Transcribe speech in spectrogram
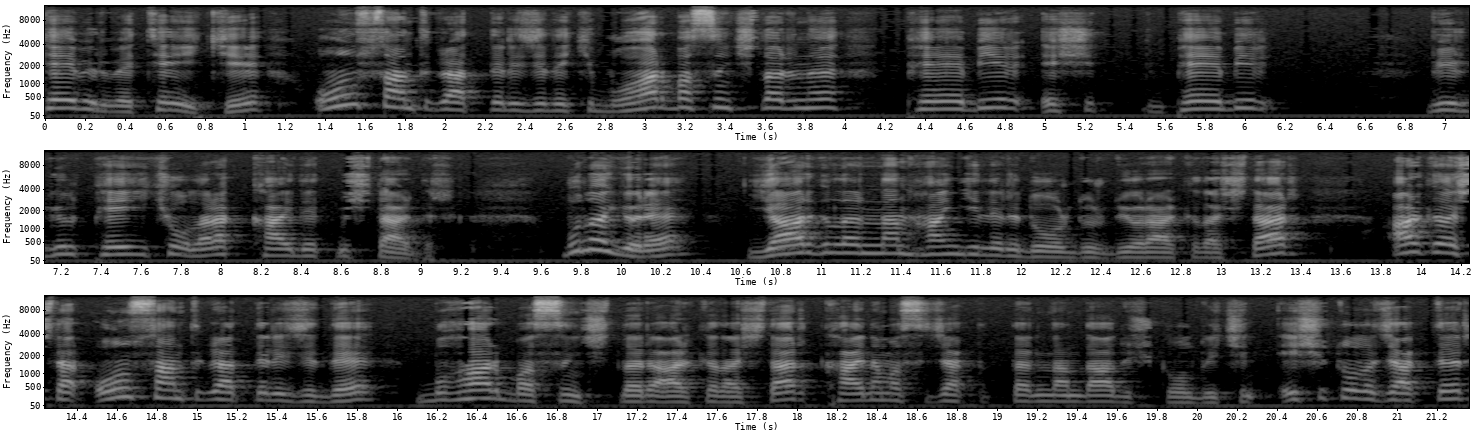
T1 ve T2 10 santigrat derecedeki buhar basınçlarını P1 eşit P1 virgül P2 olarak kaydetmişlerdir. Buna göre yargılarından hangileri doğrudur diyor arkadaşlar. Arkadaşlar 10 santigrat derecede buhar basınçları arkadaşlar kaynama sıcaklıklarından daha düşük olduğu için eşit olacaktır.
